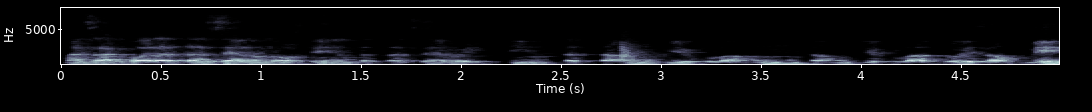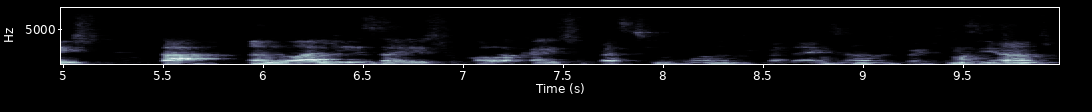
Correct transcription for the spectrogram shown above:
mas agora está 0,90, está 0,80, está 1,1, está 1,2 ao mês. Tá, anualiza isso, coloca isso para 5 anos, para 10 anos, para 15 anos.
